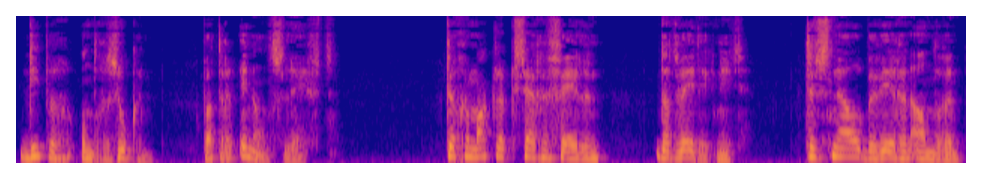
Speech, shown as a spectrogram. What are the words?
dieper onderzoeken wat er in ons leeft. Te gemakkelijk zeggen velen, dat weet ik niet. Te snel beweren anderen,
